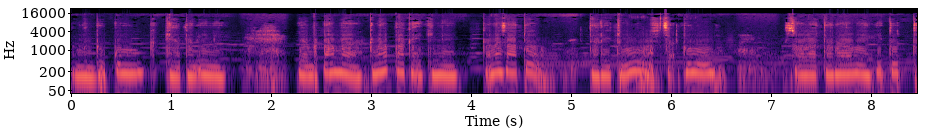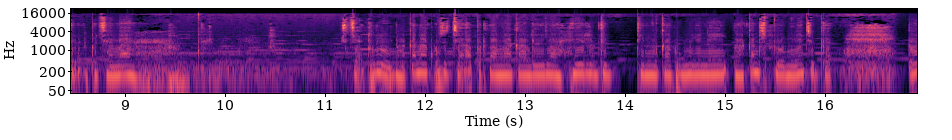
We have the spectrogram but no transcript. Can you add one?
mendukung kegiatan ini? Yang pertama kenapa kayak gini? Karena satu dari dulu sejak dulu sholat tarawih itu berjamaah. Sejak dulu bahkan aku sejak pertama kali lahir di, di muka bumi ini bahkan sebelumnya juga itu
